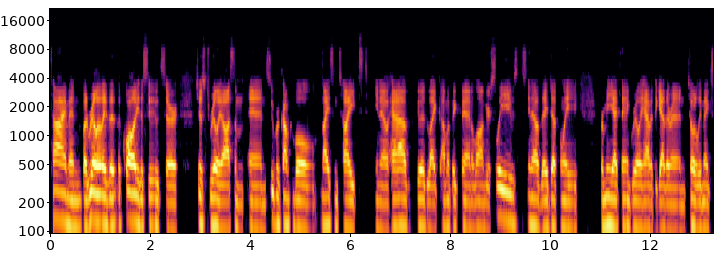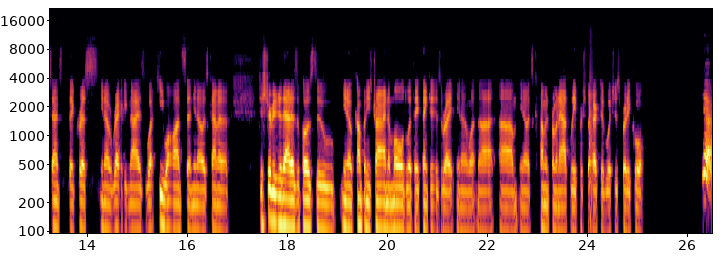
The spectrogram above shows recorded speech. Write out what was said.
time, and but really the the quality of the suits are just really awesome and super comfortable, nice and tight. You know, have good like I'm a big fan of longer sleeves. You know, they definitely for me, I think really have it together and totally makes sense that Chris, you know, recognized what he wants and you know is kind of distributed that as opposed to you know companies trying to mold what they think is right you know whatnot um, you know it's coming from an athlete perspective which is pretty cool yeah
